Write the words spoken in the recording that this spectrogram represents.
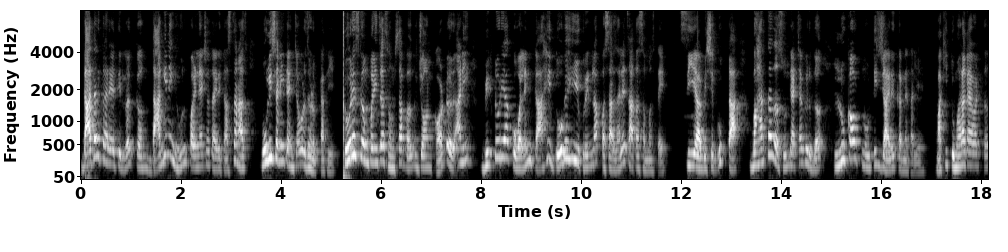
दादर कार्यातील रक्कम दागिने घेऊन पळण्याच्या तयारीत असतानाच पोलिसांनी त्यांच्यावर झडप टाकली. टोरेस कंपनीचा संस्थापक जॉन कॉर्टर आणि व्हिक्टोरिया कोवालेन्का हे दोघेही युक्रेनला पसार झाल्याचं आता समजतंय. सी अभिषेक गुप्ता भारतात असून त्याच्या विरुद्ध लुकआउट नोटीस जाहीर करण्यात आली आहे. बाकी तुम्हाला काय वाटतं?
